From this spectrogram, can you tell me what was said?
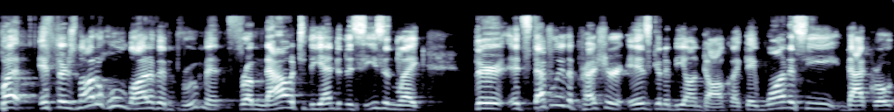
But if there's not a whole lot of improvement from now to the end of the season, like there it's definitely the pressure is going to be on Dach. Like they want to see that growth.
